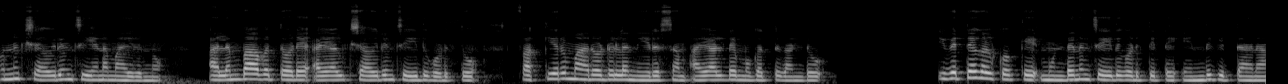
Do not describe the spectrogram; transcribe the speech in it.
ഒന്ന് ക്ഷൗരം ചെയ്യണമായിരുന്നു. അലംഭാവത്തോടെ അയാൾ ക്ഷൗരം ചെയ്തു കൊടുത്തു. ഫക്കീറുമാരോടുള്ള നീരസം അയാളുടെ മുഖത്ത് കണ്ടു. ഇവറ്റകൾക്കൊക്കെ മുണ്ടനം ചെയ്തു കൊടുത്തിട്ട് എന്ത് കിട്ടാനാ?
